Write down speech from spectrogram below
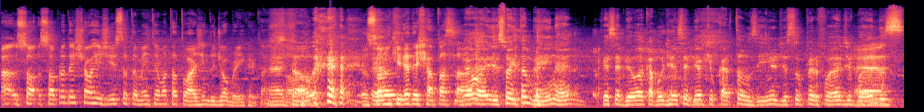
Ah, só, só pra deixar o registro, eu também tenho uma tatuagem do Jawbreaker, tá? É, Só- então. Eu só não queria deixar passar. Eu, é isso aí também, né? Recebeu, acabou de receber aqui o cartãozinho de super fã de bandas.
